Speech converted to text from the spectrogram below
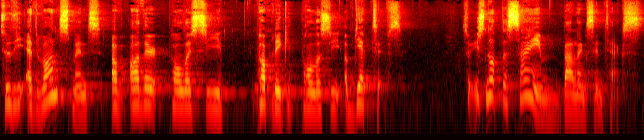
to the advancement of other policy, public policy objectives. So it's not the same balancing text,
